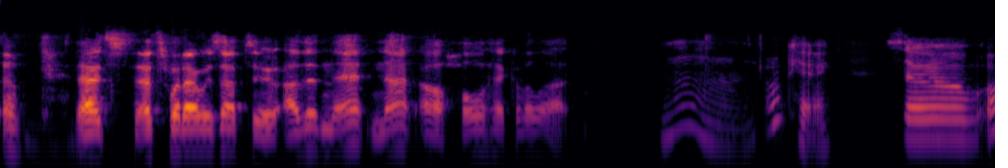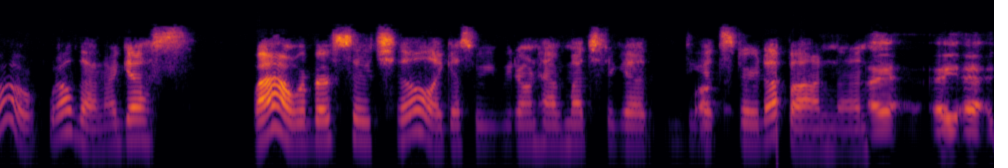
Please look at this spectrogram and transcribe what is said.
So that's that's what I was up to. Other than that, not a whole heck of a lot. mm, okay. So, oh, well then, I guess. Wow, we're both so chill. I guess we, we don't have much to get to Well, get stirred up on then. I, I, I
